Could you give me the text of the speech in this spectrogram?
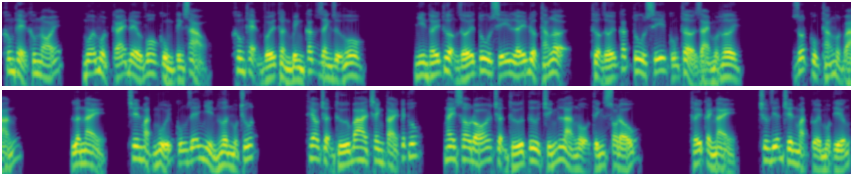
không thể không nói, mỗi một cái đều vô cùng tính xảo, không thẹn với thần binh các danh dự hô. Nhìn thấy thượng giới tu sĩ lấy được thắng lợi, thượng giới các tu sĩ cũng thở dài một hơi. Rốt cục thắng một ván. Lần này, trên mặt mũi cũng dễ nhìn hơn một chút theo trận thứ ba tranh tài kết thúc, ngay sau đó trận thứ tư chính là ngộ tính so đấu. Thấy cảnh này, trương diễn trên mặt cười một tiếng.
